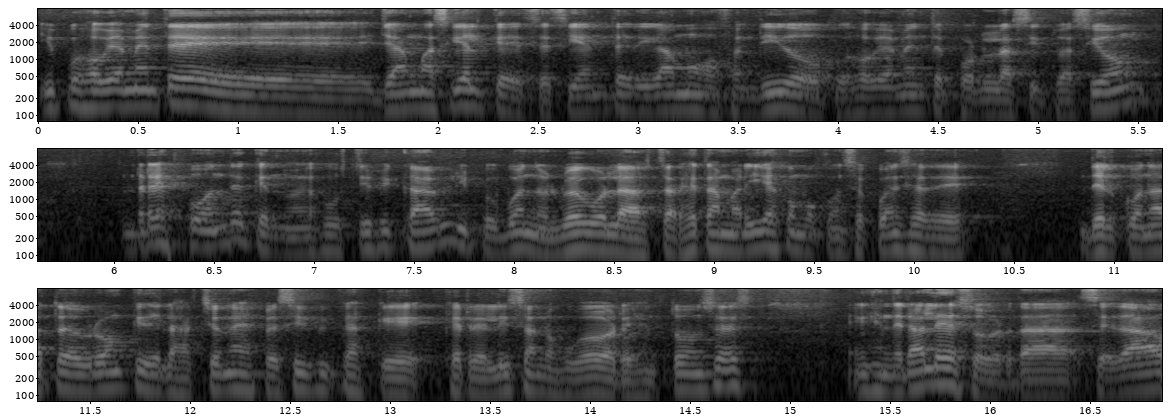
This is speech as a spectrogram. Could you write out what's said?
Y pues obviamente Jean Maciel, que se siente, digamos, ofendido, pues obviamente por la situación, responde que no es justificable y pues bueno, luego las tarjetas amarillas como consecuencia de, del conato de bronca y de las acciones específicas que, realizan los jugadores. Entonces, en general eso, ¿verdad? Se da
